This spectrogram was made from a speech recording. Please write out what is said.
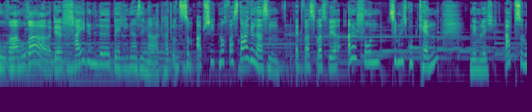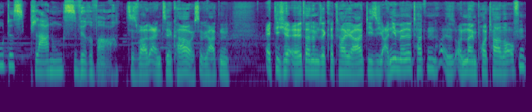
Hurra, hurra! Der scheidende Berliner Senat hat uns zum Abschied noch was dagelassen. Etwas, was wir alle schon ziemlich gut kennen, nämlich absolutes Planungswirrwarr. Das war ein Chaos. Wir hatten etliche Eltern im Sekretariat, die sich angemeldet hatten. Also das Online-Portal war offen.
